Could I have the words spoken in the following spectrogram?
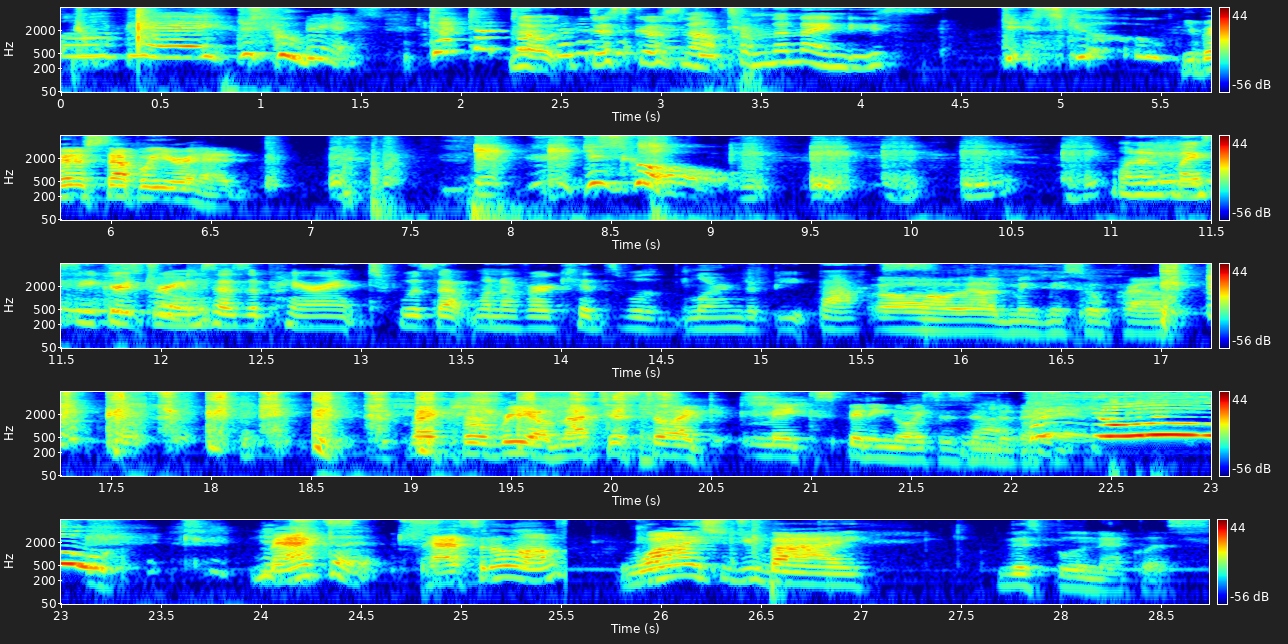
Okay. Disco dance. Da, da, da, No, da, da, disco's da, not da, from the nineties. Disco. You better stop with your head. Disco. One of my secret dreams as a parent was that one of our kids would learn to beatbox. Oh, that would make me so proud. Like for real, not just to like make spitting noises into No. their hand. Yo. Max, pass it along. Why should you buy this blue necklace?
